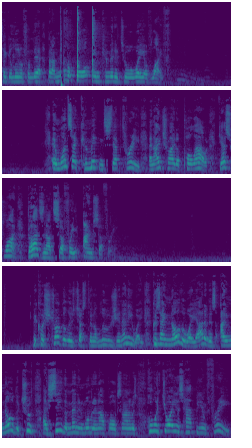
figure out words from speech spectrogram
take a little from there, but I'm never all in committed to a way of life. And once I commit in step three and I try to pull out, guess what? God's not suffering, I'm suffering. Because struggle is just an illusion anyway. Because I know the way out of this. I know the truth. I see the men and women in Alcoholics Anonymous who are joyous, happy, and free.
